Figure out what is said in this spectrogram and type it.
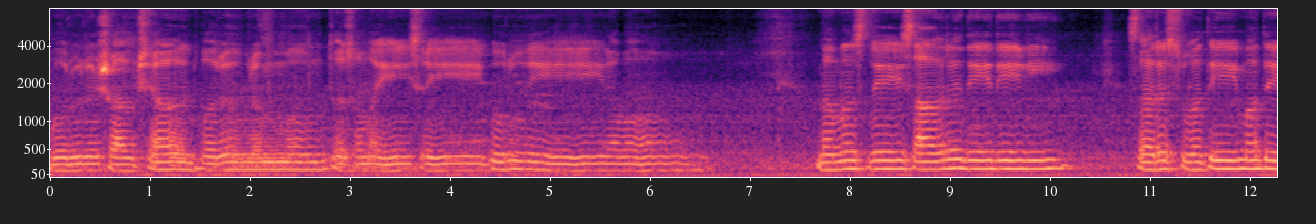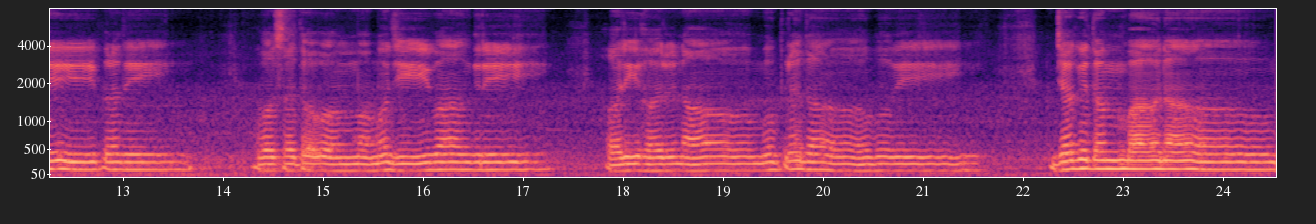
गुरुर्साक्षात् परब्रह्म तस्मै श्रीगुरुवे नमः નમસ્તે શારદે દેવી સરસ્વતી મતે પ્રદે વસતવમ મમ જીવાગ્રે હરિહર નામ પ્રદાભવે જગદંબા નામ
